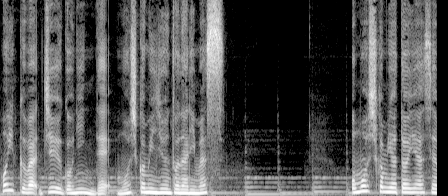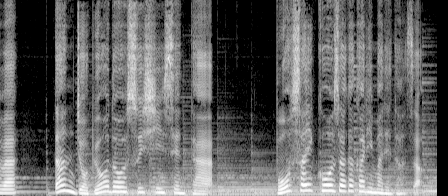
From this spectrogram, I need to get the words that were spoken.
保育は15人で申し込み順となります。お申し込みお問い合わせは男女平等推進センター防災講座係までどうぞ。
